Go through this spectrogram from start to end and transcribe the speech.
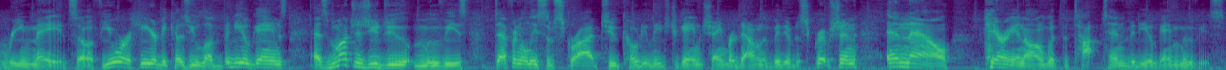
remade. So if you are here because you love video games as much as you do movies, definitely subscribe to Cody Leach Game Chamber down in the video description. And now, carrying on with the top 10 video game movies.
